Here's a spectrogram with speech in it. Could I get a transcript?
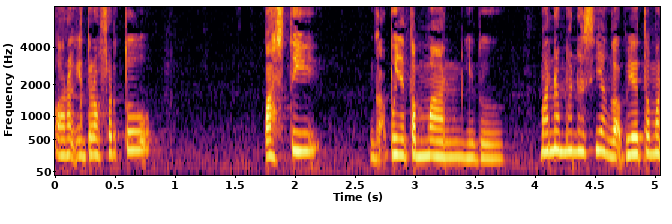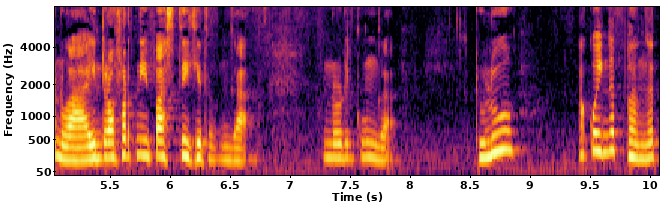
orang introvert tuh pasti nggak punya teman gitu. Mana mana sih yang nggak punya teman? Wah introvert nih pasti gitu. Nggak. Menurutku nggak. Dulu aku inget banget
